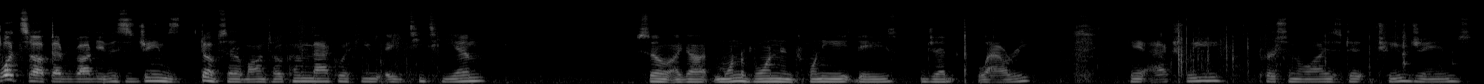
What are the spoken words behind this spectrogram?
What's up, everybody? This is James Dubsetamonto coming back with you a TTM. So I got one of one in 28 days, Jed Lowrie. He actually personalized it to James,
